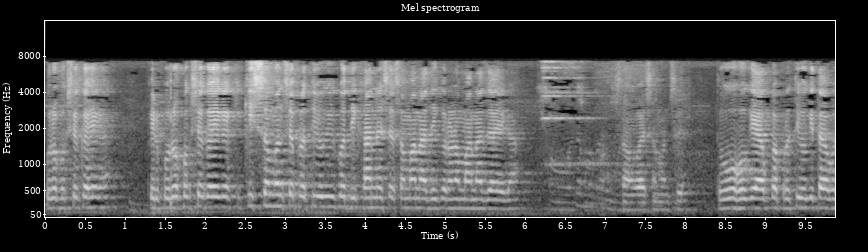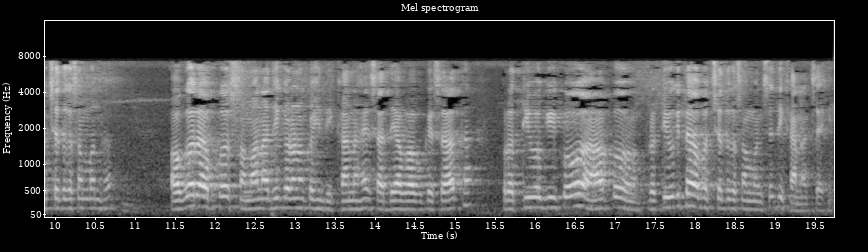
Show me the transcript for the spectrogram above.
पूर्व पक्ष कहेगा। फिर पूर्व पक्ष कहेगा कि किस संबंध से प्रतियोगी को दिखाने से समान अधिकरण माना जाएगा? समवाय संबंध से। तो वो हो गया आपका प्रतियोगिता अवच्छेद का संबंध। अगर आपको समानाधिकरण कहीं दिखाना है साध्याभाव के साथ, प्रतियोगी को आप प्रतियोगिता अवच्छेद का संबंध से दिखाना चाहिए।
